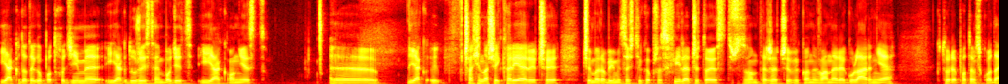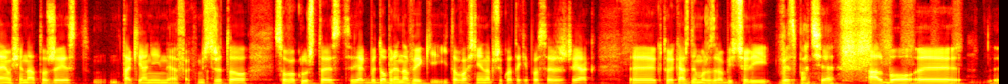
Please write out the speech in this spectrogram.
jak do tego podchodzimy, jak duży jest ten bodziec i jak on jest yy, jak w czasie naszej kariery, czy, czy my robimy coś tylko przez chwilę, czy to, jest, czy są te rzeczy wykonywane regularnie, które potem składają się na to, że jest taki, a nie inny efekt. Myślę, że to słowo klucz to jest jakby dobre nawyki i to właśnie na przykład takie proste rzeczy, jak, y, które każdy może zrobić, czyli wyspać się albo y,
